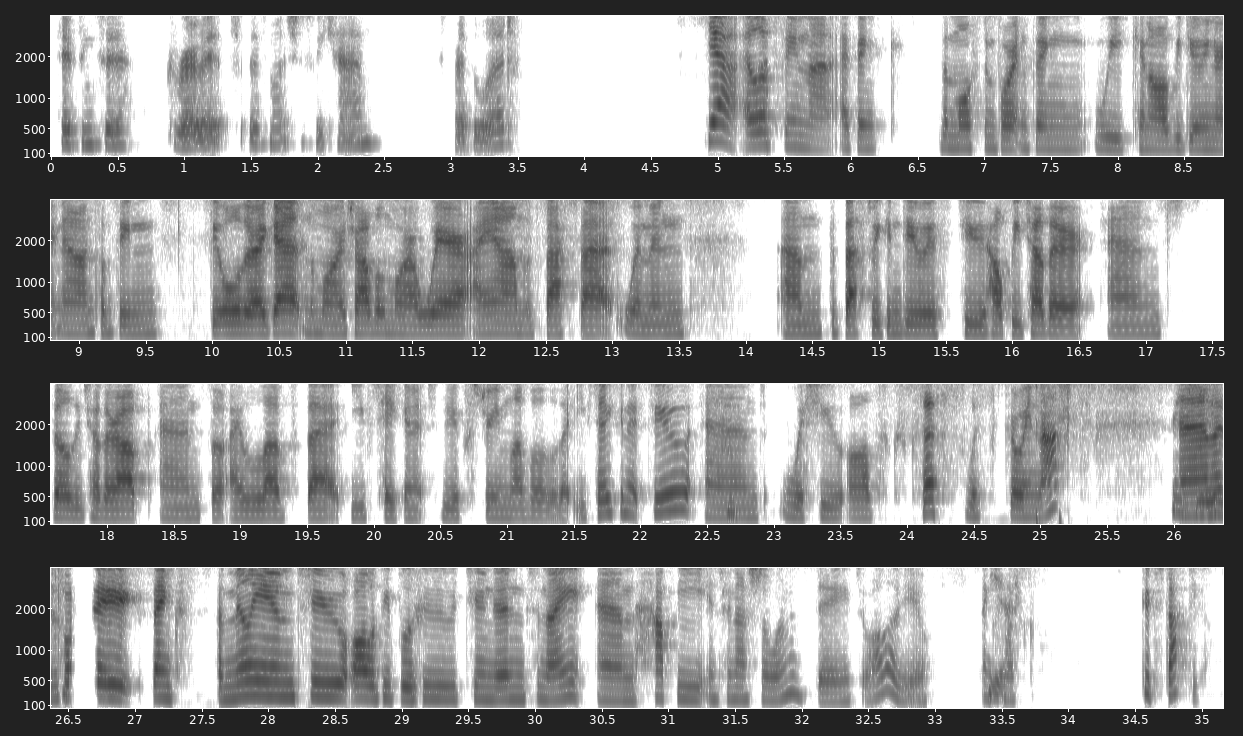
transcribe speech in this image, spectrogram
hoping to grow it as much as we can, spread the word. Yeah, I love seeing that. I think the most important thing we can all be doing right now and something the older I get and the more I travel, the more aware I am of the fact that women, um, the best we can do is to help each other and build each other up. And so I love that you've taken it to the extreme level that you've taken it to mm-hmm. and wish you all the success with growing that. Thank and you. I just want to say thanks a million to all the people who tuned in tonight and happy International Women's Day to all of you. Thanks so much. Good to talk to you.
